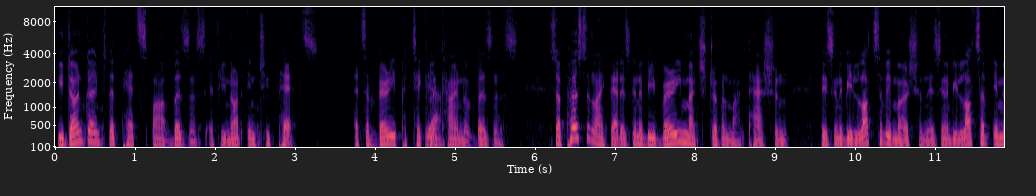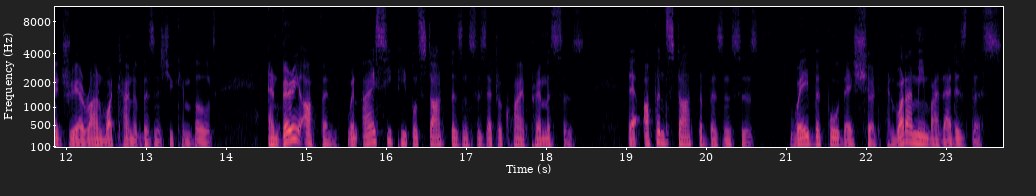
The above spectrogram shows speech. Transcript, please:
you don't go into the pet spa business if you're not into pets. It's a very particular yeah. kind of business. So a person like that is going to be very much driven by passion. There's going to be lots of emotion. There's going to be lots of imagery around what kind of business you can build. And very often, when I see people start businesses that require premises, they often start the businesses way before they should. And what I mean by that is this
